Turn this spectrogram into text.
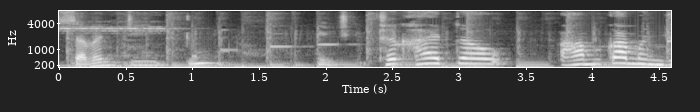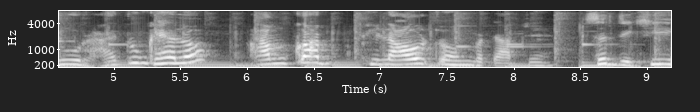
सेवेंटी टू इंच ठीक है तो हमका मंजूर है। तुम खेलो। हमका खिलाओ तो हम बताते हैं। सर देखिए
